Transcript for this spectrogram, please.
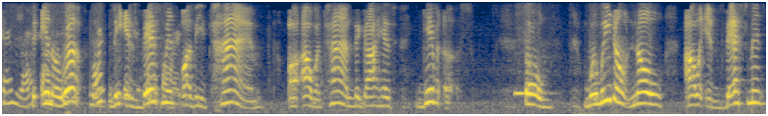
to interrupt the investment or the time or our time that God has given us. So when we don't know our investment,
